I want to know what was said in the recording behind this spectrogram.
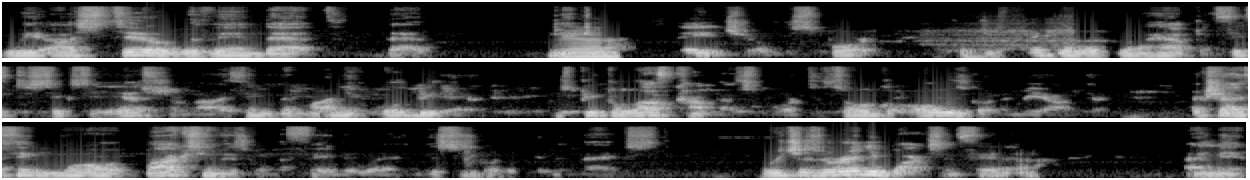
we are still within that that yeah. stage of the sport. If you think of what's going to happen 50, 60 years from now, I think the money will be there because people love combat sports. It's all, always going to be out there. Actually, I think more boxing is going to fade away. This is going to be the next, which is already boxing fading. Yeah. I mean,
